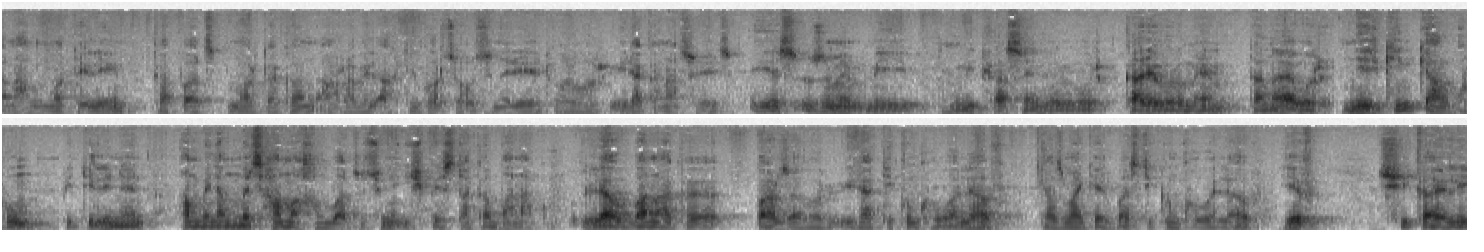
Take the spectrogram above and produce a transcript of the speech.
անհամեմատելի, կապված մարտական առավել ակտիվ գործողությունների հետ, որը որ իրականացվեց։ Ես ուզում եմ մի միտք ասեմ, որը որ կարևորում եմ, դա նա որ ներքին կյանքում պիտի լինեն ամենամեծ համախմբվածությունը, ինչպես դա կա բանակում։ Լավ բանակը բարձավոր իր թիկունքով լավ, կազմակերպած թիկունքով լավ եւ չի կարելի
